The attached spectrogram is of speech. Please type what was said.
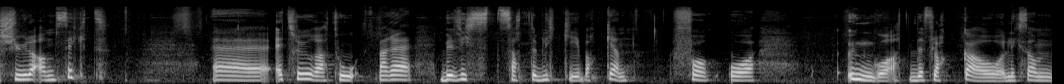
skjule ansikt. Eh, jeg tror at hun bare bevisst satte blikket i bakken for å unngå at det flakka, og liksom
